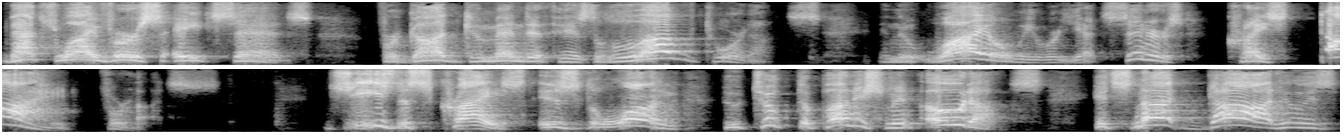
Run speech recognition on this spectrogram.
That's why verse 8 says, For God commendeth his love toward us, in that while we were yet sinners, Christ died for us. Jesus Christ is the one who took the punishment owed us. It's not God who is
